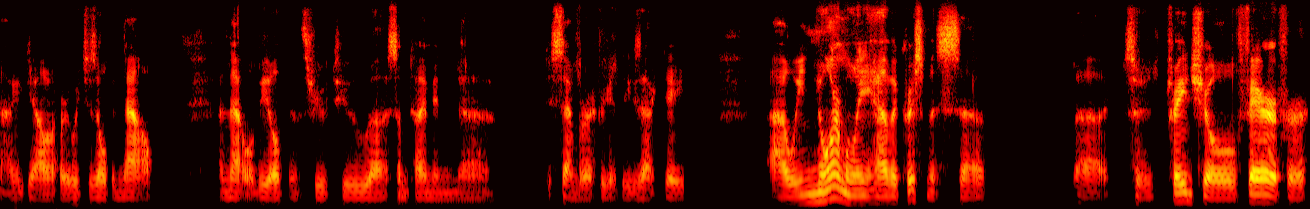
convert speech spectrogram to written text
uh, gallery, which is open now. And that will be open through to sometime in December. I forget the exact date. Uh, we normally have a Christmas uh, sort of trade show fair for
